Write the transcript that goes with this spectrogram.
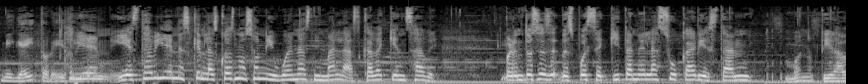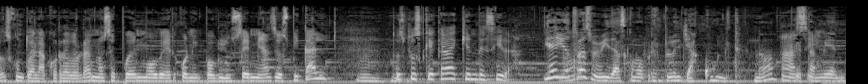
mi Gatorade. Está bien, y está bien, es que las cosas no son ni buenas ni malas, cada quien sabe. Pero entonces después se quitan el azúcar y están, bueno, tirados junto a la corredora, no se pueden mover con hipoglucemias de hospital. Entonces, pues que cada quien decida. Y hay otras bebidas, como por ejemplo el Yakult, ¿no? Ah, que sí. también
